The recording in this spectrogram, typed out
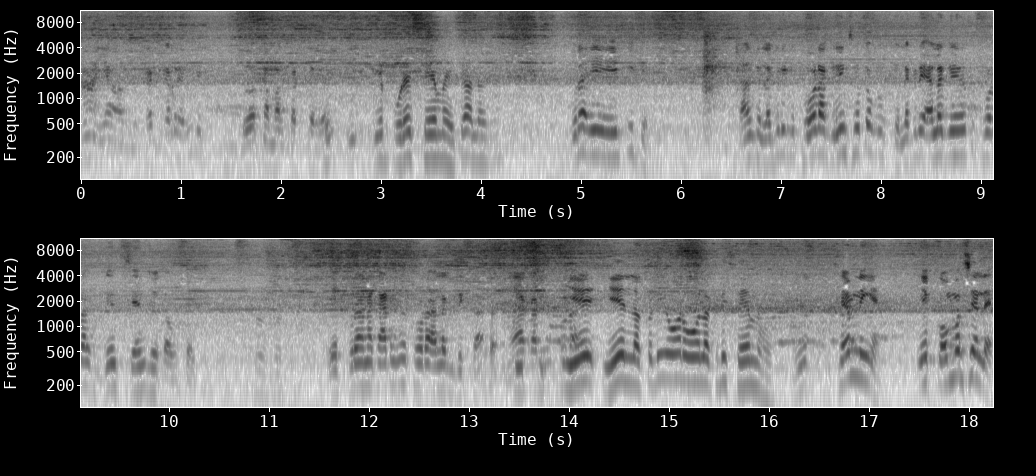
हाँ। यहाँ कट कर रहे हैं दो का माल कट कर रहे हैं। ये पूरे सेम है क्या अलग है? पूरा ये एक ही है कारण कि लकड़ी का थोड़ा ग्रीन हो तो लकड़ी अलग है तो थोड़ा ग्रीन चेंज होता है उससे ये पुराना काटे तो थोड़ा अलग दिखता है ये ये लकड़ी और वो लकड़ी सेम है सेम नहीं है ये कॉमर्शियल है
